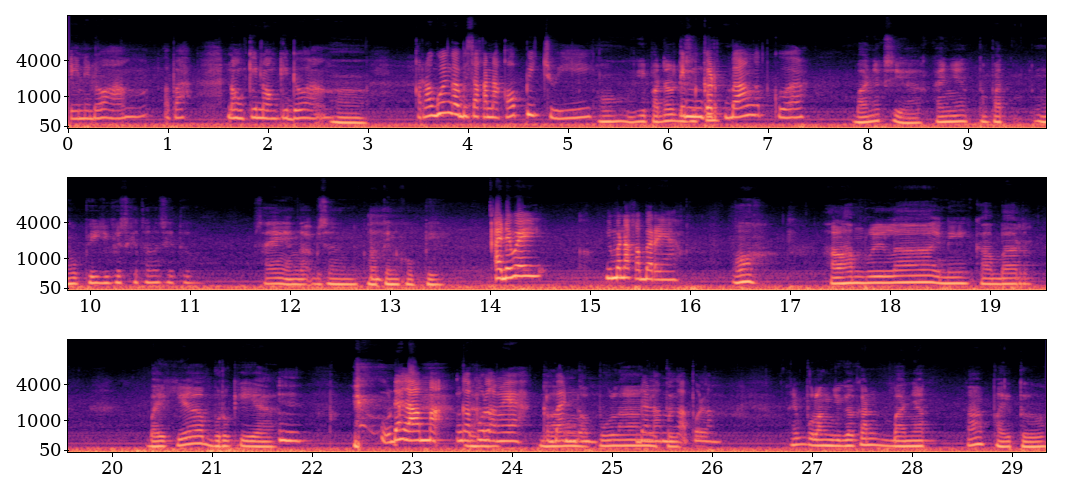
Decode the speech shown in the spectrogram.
ini doang apa nongki nongki doang. Hmm. karena gue nggak bisa kena kopi cuy. Oh iya padahal di tim banget gue banyak sih ya. Kayaknya tempat ngopi juga sekitaran situ saya yang nggak bisa nikmatin kopi. Anyway gimana kabarnya? Oh alhamdulillah ini kabar baik ya buruk iya. Hmm. udah lama nggak pulang ya ke Udah lama Bandung. nggak pulang udah lama gitu. nggak pulang. Ini pulang juga kan banyak apa itu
